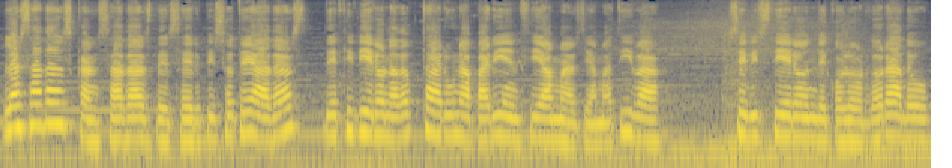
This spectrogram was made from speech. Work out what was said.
Las hadas, cansadas de ser pisoteadas, decidieron adoptar una apariencia más llamativa. Se vistieron de color dorado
